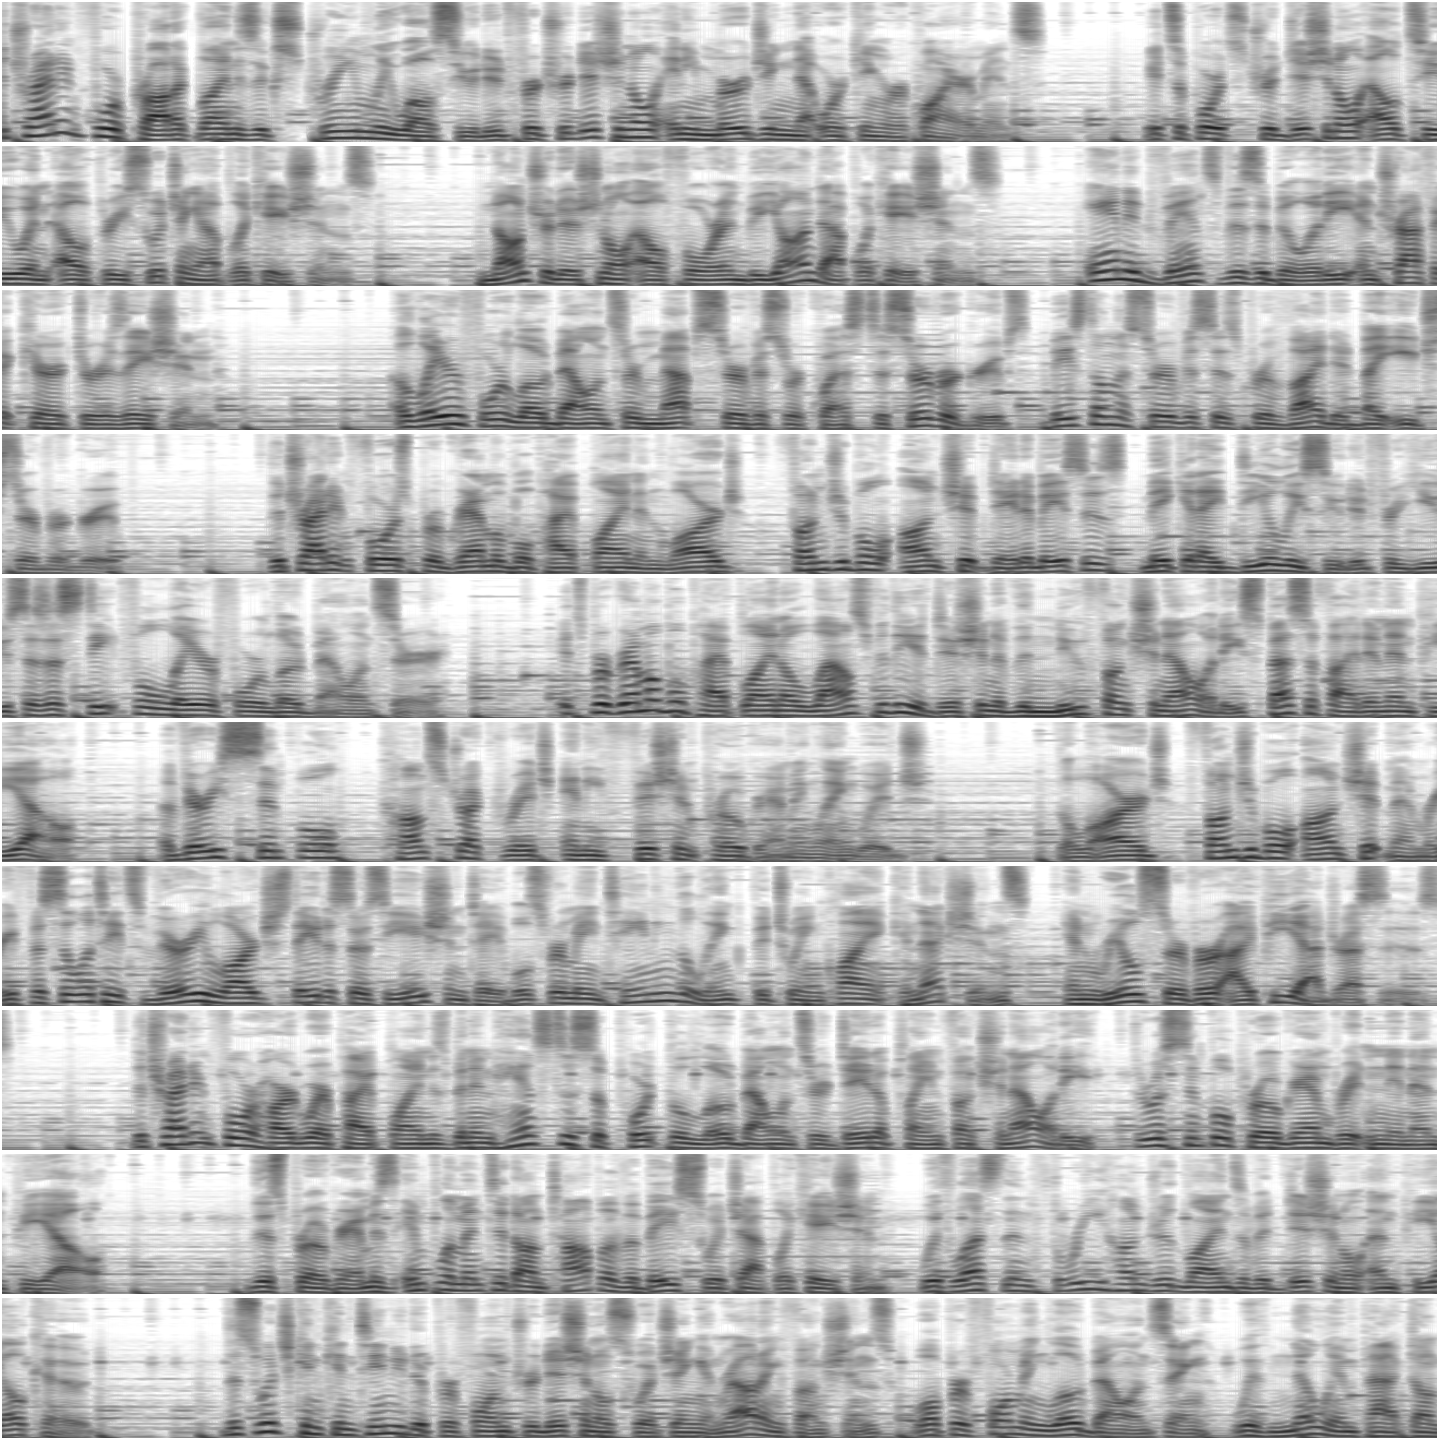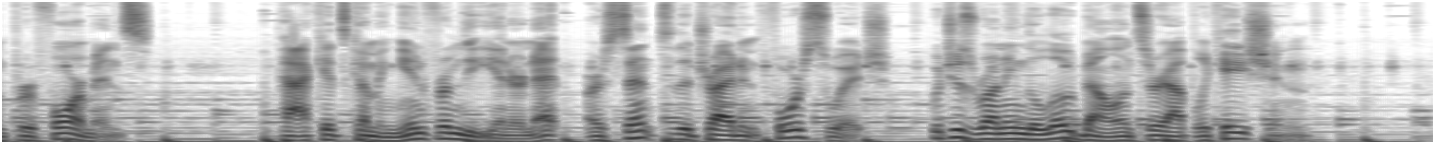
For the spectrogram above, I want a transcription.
The Trident 4 product line is extremely well suited for traditional and emerging networking requirements. It supports traditional L2 and L3 switching applications, non-traditional L4 and beyond applications, and advanced visibility and traffic characterization. A Layer 4 load balancer maps service requests to server groups based on the services provided by each server group. The Trident 4's programmable pipeline and large, fungible on-chip databases make it ideally suited for use as a stateful Layer 4 load balancer. Its programmable pipeline allows for the addition of the new functionality specified in NPL, a very simple, construct-rich, and efficient programming language. The large, fungible on-chip memory facilitates very large state association tables for maintaining the link between client connections and real server IP addresses. The Trident 4 hardware pipeline has been enhanced to support the load balancer data plane functionality through a simple program written in NPL. This program is implemented on top of a base switch application with less than 300 lines of additional NPL code. The switch can continue to perform traditional switching and routing functions while performing load balancing with no impact on performance. Packets coming in from the internet are sent to the Trident 4 switch, which is running the load balancer application.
